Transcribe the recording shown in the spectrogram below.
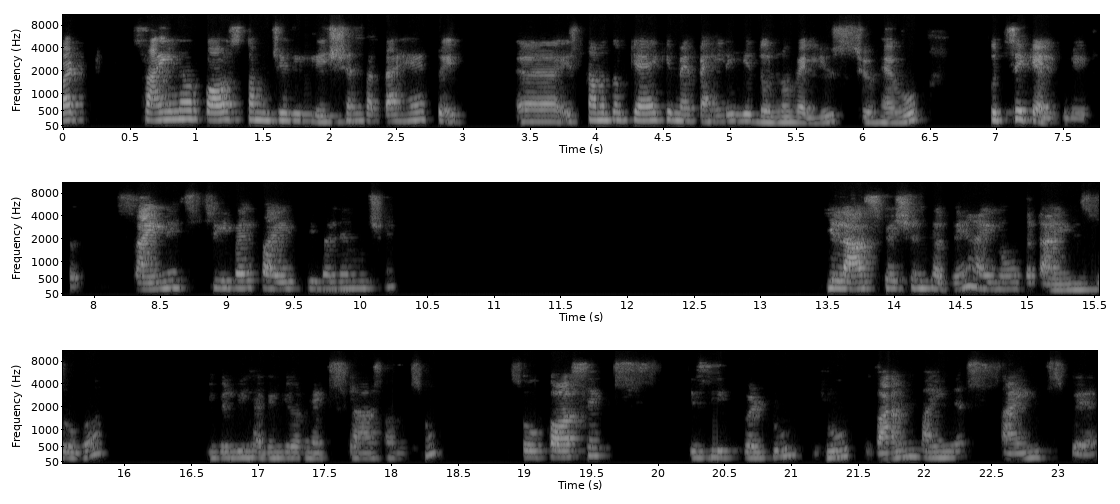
बट साइन और कॉस का मुझे रिलेशन पता है तो एक, uh, इसका मतलब क्या है कि मैं पहले ये दोनों वैल्यूज़ जो है वो खुद से कैलकुलेट करूँ sine x three by five given है मुझे। ये लास्ट क्वेश्चन करते हैं। I know the time is over you will be having your next class also. So, cos x is equal to root one minus sine square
